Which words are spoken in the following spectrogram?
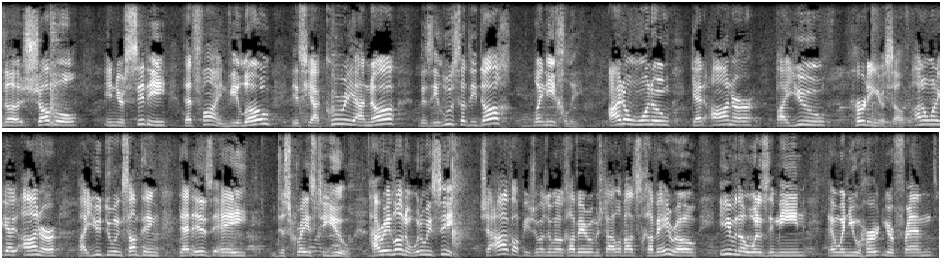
the shovel in your city, that's fine. Vilo is Yakuri Ana Bezilusa Didach I don't want to get honor by you hurting yourself. I don't want to get honor by you doing something that is a disgrace to you. Hare Lano, what do we see? Even though what does it mean that when you hurt your friend,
